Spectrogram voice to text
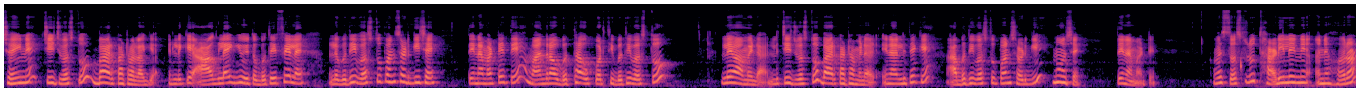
જઈને ચીજ વસ્તુ બહાર કાઢવા લાગ્યા. એટલે કે આગ લાગી હોય તો બધે ફેલાય, એટલે બધી વસ્તુ પણ સળગી જાય. તેના માટે તે વાંદરાઓ બધા ઉપરથી બધી વસ્તુ લેવા માંડ્યા. એટલે ચીજ વસ્તુ બહાર કાઢવા માંડ્યા. એના લીધે કે આ બધી વસ્તુ પણ સળગી ન જાય તેના માટે. હવે સસલું થાળી લઈને અને હરણ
